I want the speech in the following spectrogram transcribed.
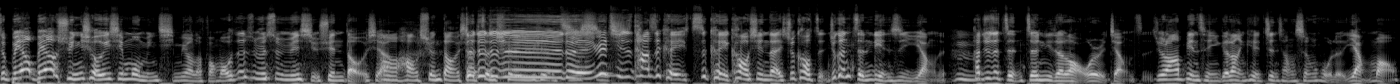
就不要不要寻求一些莫名其妙的方法，我在顺便顺便宣宣导一下。哦，好，宣导一下。对对对对对对对，因为其实它是可以是可以靠现在就靠整就跟整脸是一样的，嗯，它就在整整你的老二这样子，就让它变成一个让你可以正常生活的样貌。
